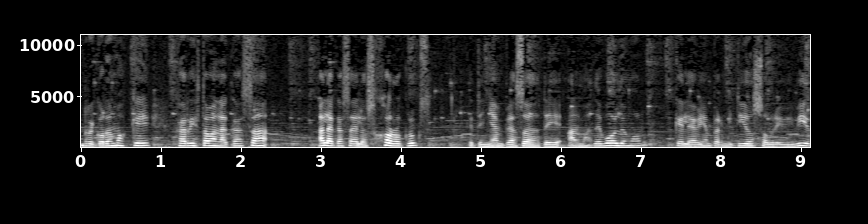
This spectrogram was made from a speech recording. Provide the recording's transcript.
Recordemos que Harry estaba en la casa a la casa de los Horrocrux, que tenían pedazos de almas de Voldemort que le habían permitido sobrevivir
